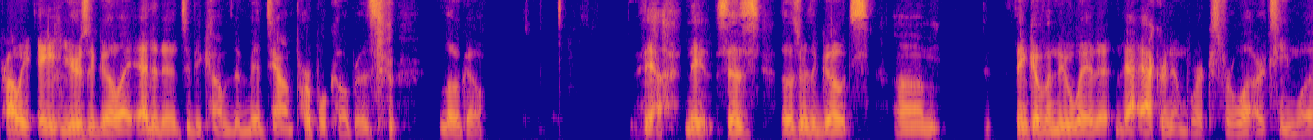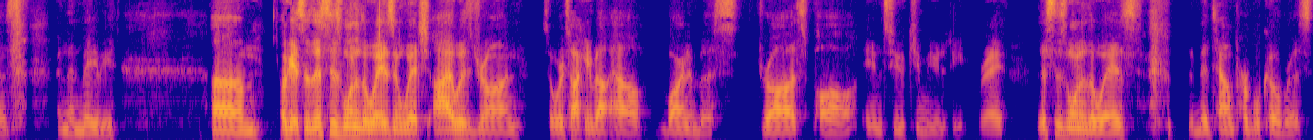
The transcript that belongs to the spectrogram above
probably eight years ago I edited to become the Midtown Purple Cobras logo. Yeah, Nate says those are the goats. Um, think of a new way that that acronym works for what our team was, and then maybe. Um, okay, so this is one of the ways in which I was drawn. So we're talking about how Barnabas draws Paul into community, right? this is one of the ways, the Midtown Purple Cobras,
